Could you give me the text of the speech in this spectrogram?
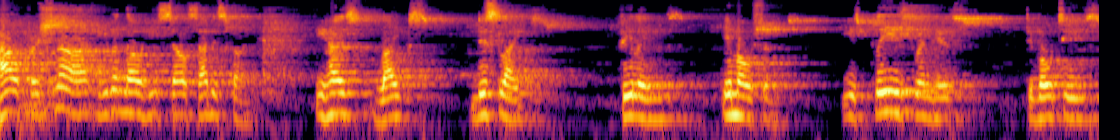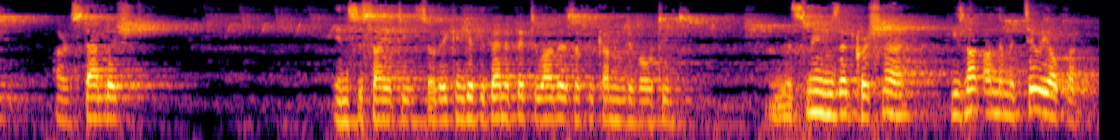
How Krishna, even though he's self-satisfied, he has likes, dislikes, feelings, emotions. He is pleased when his devotees are established in society so they can give the benefit to others of becoming devotees. And this means that Krishna, he's not on the material plane.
